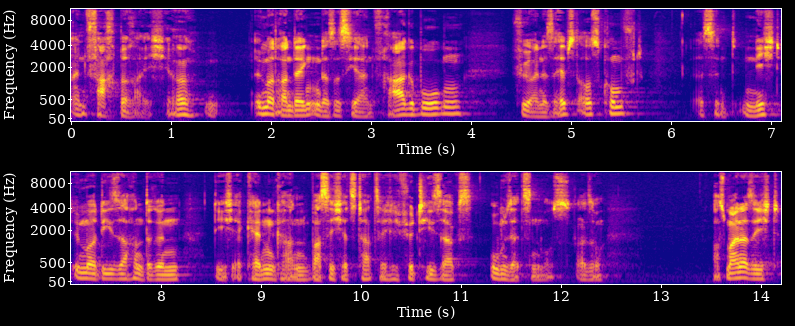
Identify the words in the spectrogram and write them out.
ein Fachbereich. Ja. Immer dran denken, das ist hier ein Fragebogen für eine Selbstauskunft. Es sind nicht immer die Sachen drin, die ich erkennen kann, was ich jetzt tatsächlich für TISAX umsetzen muss. Also aus meiner Sicht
